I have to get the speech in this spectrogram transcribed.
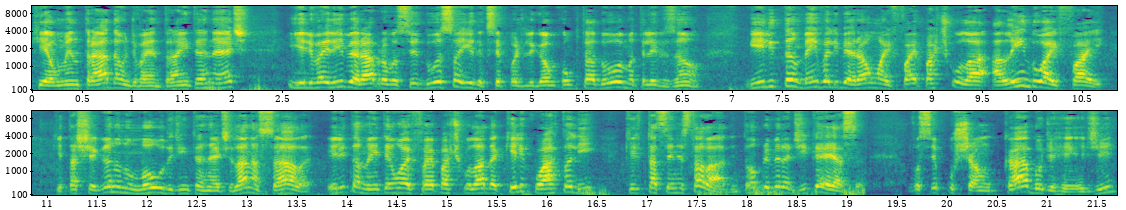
que é uma entrada onde vai entrar a internet e ele vai liberar para você duas saídas, que você pode ligar um computador, uma televisão. E ele também vai liberar um Wi-Fi particular. Além do Wi-Fi que está chegando no molde de internet lá na sala, ele também tem um Wi-Fi particular daquele quarto ali que ele está sendo instalado. Então a primeira dica é essa: você puxar um cabo de rede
